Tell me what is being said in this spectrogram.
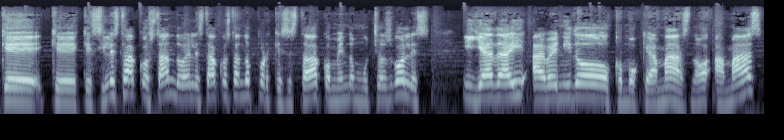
que, que, que sí le estaba costando, ¿eh? le estaba costando porque se estaba comiendo muchos goles. Y ya de ahí ha venido como que a más, ¿no? A más.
